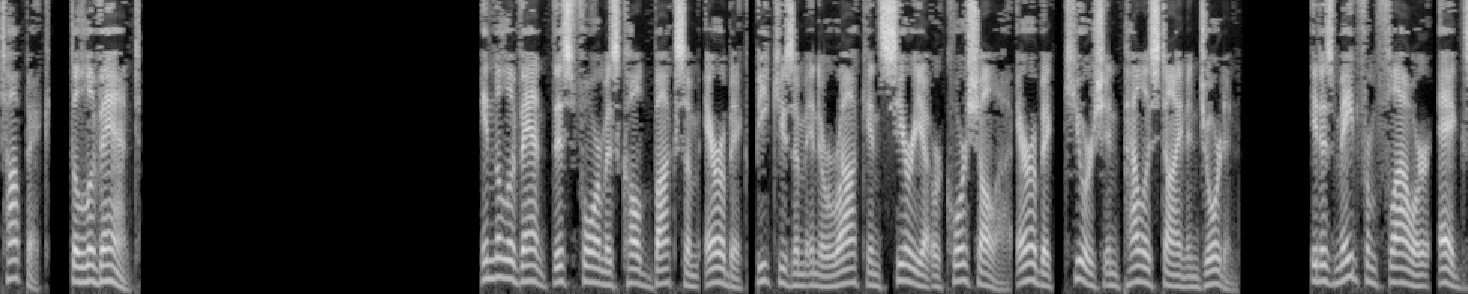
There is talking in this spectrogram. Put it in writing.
The Levant In the Levant this form is called baksam Arabic, bikusam in Iraq and Syria or korshala Arabic, kursh in Palestine and Jordan. It is made from flour, eggs,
